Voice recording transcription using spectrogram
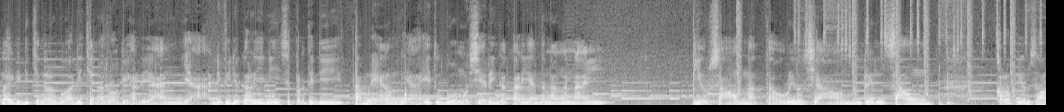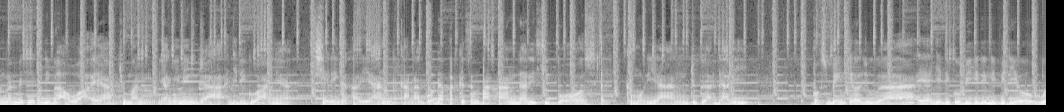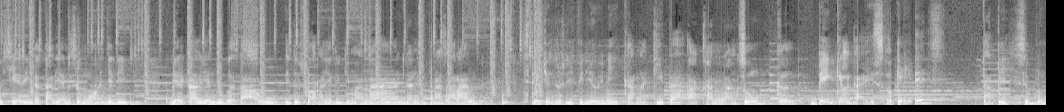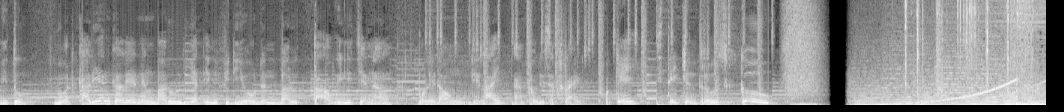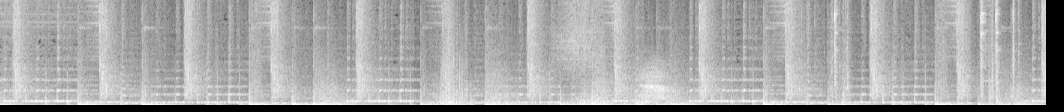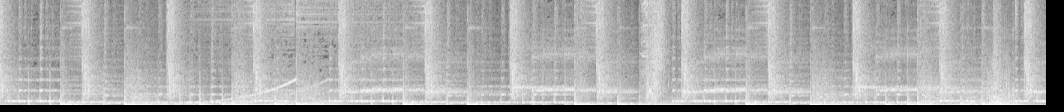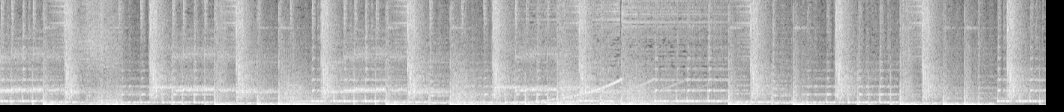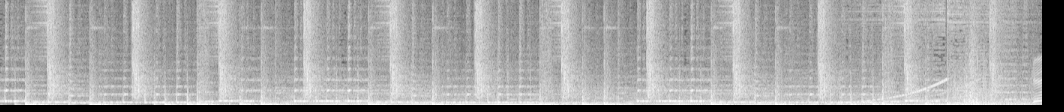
balik lagi di channel gua di channel Robi Hardian. Ya, di video kali ini seperti di thumbnail ya, itu gua mau sharing ke kalian tentang mengenai pure sound atau real sound, real sound. Kalau pure sound kan biasanya kan dibawa ya, cuman yang ini enggak. Jadi gua hanya sharing ke kalian karena gue dapat kesempatan dari si bos, kemudian juga dari bos bengkel juga ya jadi gue bikin ini video gue sharing ke kalian semua jadi biar kalian juga tahu itu suaranya itu gimana dan yang penasaran stay tune terus di video ini karena kita akan langsung ke bengkel guys oke okay? Eits, tapi sebelum itu buat kalian-kalian yang baru lihat ini video dan baru tahu ini channel boleh dong di like atau di subscribe oke okay? stay tune terus go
